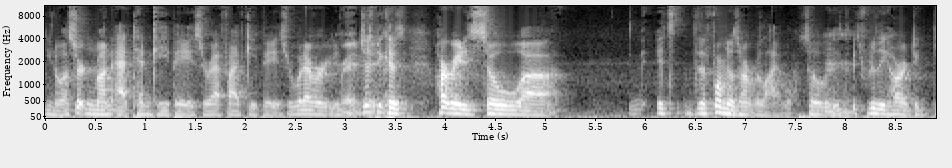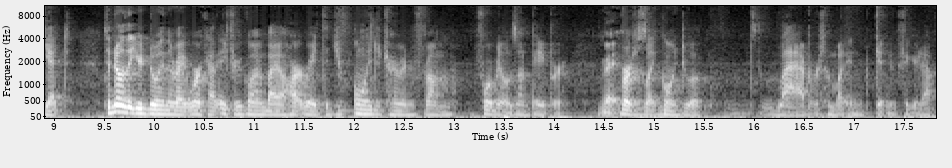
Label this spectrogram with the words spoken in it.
you know a certain run at 10k pace or at 5k pace or whatever. Right, just right, because heart rate is so, uh, it's the formulas aren't reliable, so it's, Mhm. it's really hard to get to know that you're doing the right workout if you're going by a heart rate that you've only determined from formulas on paper right. versus like going to a lab or somebody and getting it figured out.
